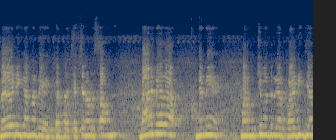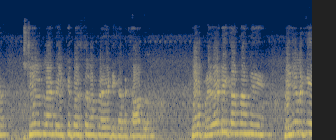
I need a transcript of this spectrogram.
ప్రైవేటీకరణది పెద్ద చర్చ నడుస్తూ ఉంది. దాని మీద నిన్నే మన ముఖ్యమంత్రి గారు ప్రకటించారు. స్టీల్ ప్లాంట్ ఎట్టి పరిస్థితుల్లో ప్రైవేటీకరణ కాదు ఇలా ప్రైవేటీకరణాన్ని ప్రజలకి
